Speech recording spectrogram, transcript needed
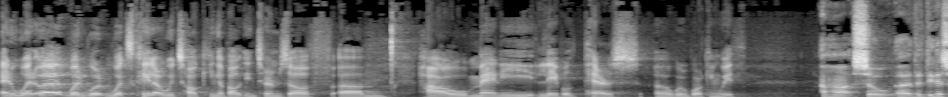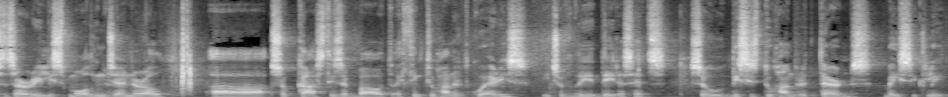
And what uh, what, what what scale are we talking about in terms of um, how many labeled pairs uh, we're working with? Uh-huh. So uh, the datasets are really small in general. Uh, so CAsT is about I think 200 queries each of the datasets. So this is 200 turns basically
